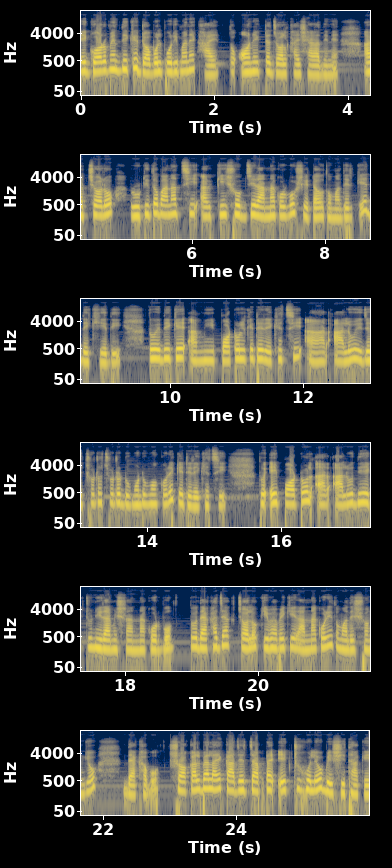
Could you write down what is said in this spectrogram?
এই গরমের দিকে ডবল পরিমাণে খায়। তো অনেকটা জল খাই সারাদিনে। আর চলো, রুটি তো বানাচ্ছি, আর কি সবজি রান্না করব সেটাও তোমাদেরকে দেখিয়ে দিই। তো এদিকে আমি পটল কেটে রেখেছি, আর আলু এই যে ছোট ছোট ডুমো ডুমো করে কেটে রেখেছি। তো এই পটল আর আলু দিয়ে একটু নিরামিষ রান্না করব। তো দেখা যাক, চলো কীভাবে কি রান্না করি তোমাদের সঙ্গেও দেখাবো। সকালবেলায় কাজের চাপটা একটু হলেও বেশি থাকে।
